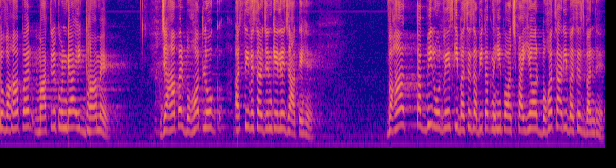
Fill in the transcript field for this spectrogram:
तो वहाँ पर मातृकुंडा एक धाम है। जहाँ पर बहुत लोग अस्थि विसर्जन के लिए जाते हैं। वहाँ तक भी रोडवेज़ की बसेस अभी तक नहीं पहुँच पाई है और बहुत सारी बसेस बंद हैं।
